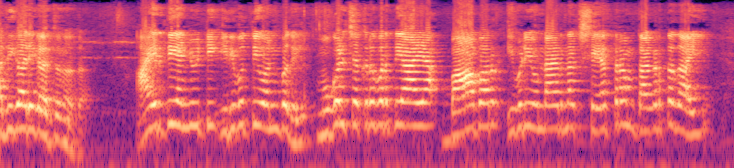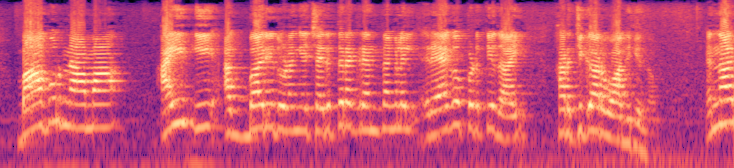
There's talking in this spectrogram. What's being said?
അധികാരികൾ എത്തുന്നത്. ആയിരത്തി അഞ്ഞൂറ്റി ഇരുപത്തി ഒൻപതിൽ മുഗൾ ചക്രവർത്തിയായ ബാബർ ഇവിടെ ഉണ്ടായിരുന്ന ക്ഷേത്രം തകർത്തതായി ബാബുർ നാമ ഐൻ ഇ അക്ബാരി തുടങ്ങിയ ചരിത്ര ഗ്രന്ഥങ്ങളിൽ രേഖപ്പെടുത്തിയതായി ഹർജിക്കാർ വാദിക്കുന്നു. എന്നാൽ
